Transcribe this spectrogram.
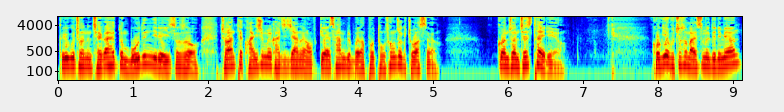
그리고 저는 제가 했던 모든 일에 있어서 저한테 관심을 가지지 않은 업계의 사람들보다 보통 성적이 좋았어요. 그건 전 제 스타일이에요. 거기에 붙여서 말씀을 드리면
